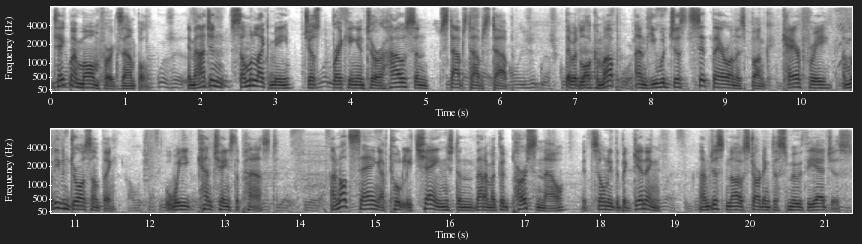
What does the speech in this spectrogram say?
Take my mom, for example. Imagine someone like me just breaking into her house and stab, stab, stab. They would lock him up, and he would just sit there on his bunk, carefree, and would even draw something. We can't change the past. I'm not saying I've totally changed and that I'm a good person now. It's only the beginning. I'm just now starting to smooth the edges.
